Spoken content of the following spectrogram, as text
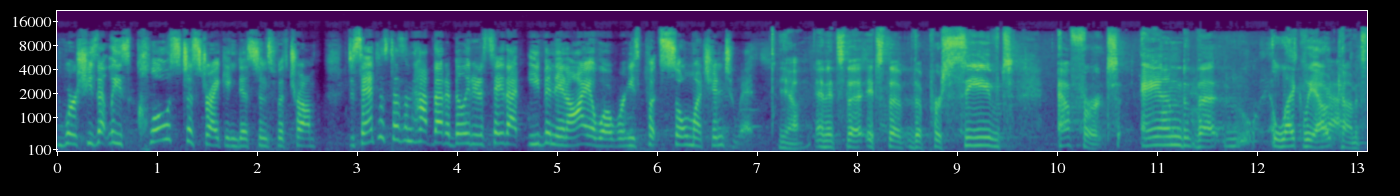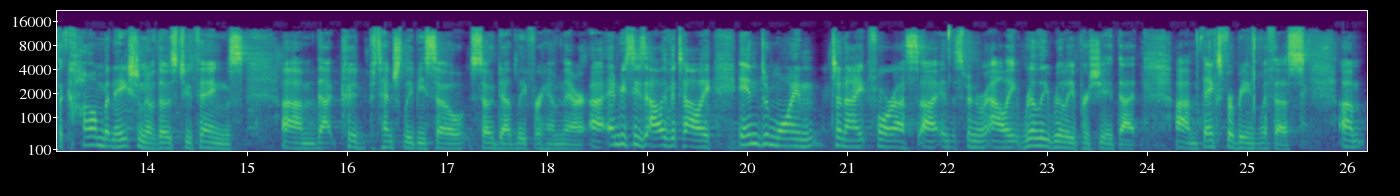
where she's at least close to striking distance with Trump. DeSantis doesn't have that ability to say that even in Iowa where he's put so much into it. Yeah, and it's the it's the the perceived effort and that likely outcome. It's the combination of those two things um, that could potentially be so so deadly for him there. Uh, NBC's Ali Vitali in Des Moines tonight for us uh, in the spin room. Ali, really really appreciate that. Um, thanks for being with us. Um,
